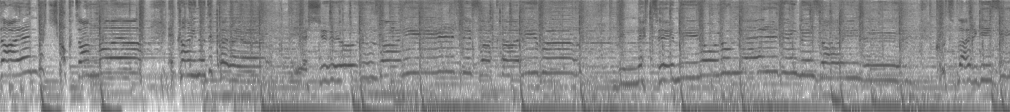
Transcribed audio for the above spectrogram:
sayende çoktan malaya E kaynadı karaya Yaşıyoruz ani irtifak kaybı Dinletemiyorum derdimiz aynı Kurtlar geziniyor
